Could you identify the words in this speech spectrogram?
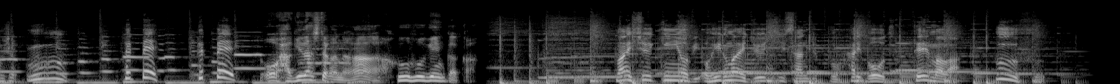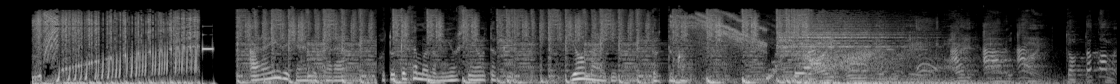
むしゃうんうんペッペペッペお吐き出したかな夫婦喧嘩か。毎週金曜日お昼前11時30分ハイボーズ。テーマは夫婦。あらゆるジャンルから仏様の身教えを解く「曜マイルドットコム」「IOMAIRI.com」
